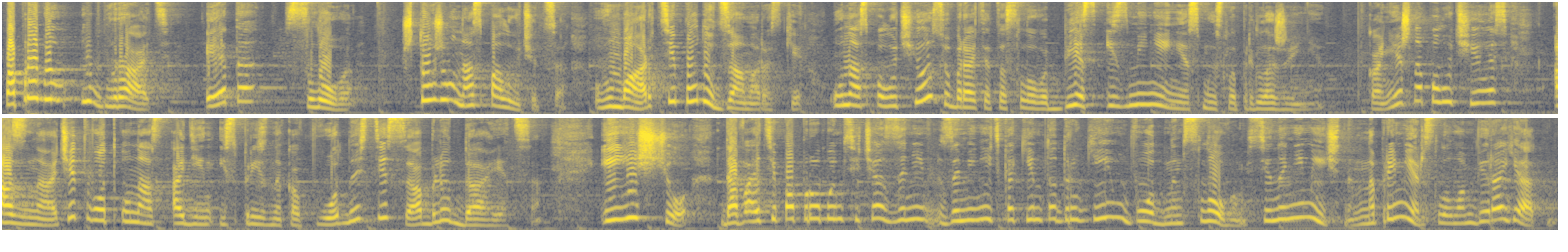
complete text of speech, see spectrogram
Попробуем убрать это слово. Что же у нас получится? В марте будут заморозки. У нас получилось убрать это слово без изменения смысла предложения? Конечно, получилось. А значит, вот у нас один из признаков водности соблюдается. И еще, давайте попробуем сейчас заменить каким-то другим водным словом, синонимичным, например, словом «вероятно».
